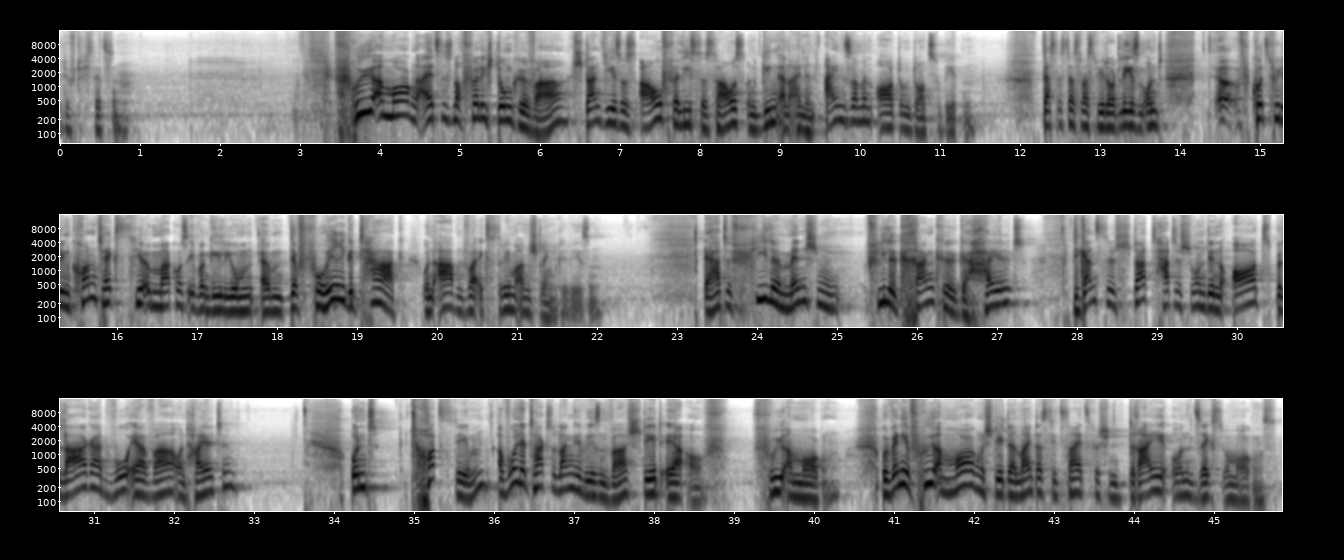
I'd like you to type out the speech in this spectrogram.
Ihr dürft euch setzen. Früh am Morgen, als es noch völlig dunkel war, stand Jesus auf, verließ das Haus und ging an einen einsamen Ort, um dort zu beten. Das ist das, was wir dort lesen. Und kurz für den Kontext hier im Markus Evangelium, ähm, der vorherige Tag und Abend war extrem anstrengend gewesen. Er hatte viele Menschen, viele Kranke geheilt. Die ganze Stadt hatte schon den Ort belagert, wo er war und heilte. Und trotzdem, obwohl der Tag so lang gewesen war, steht er auf, früh am Morgen. Und wenn ihr früh am Morgen steht, dann meint das die Zeit zwischen drei und sechs Uhr morgens.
